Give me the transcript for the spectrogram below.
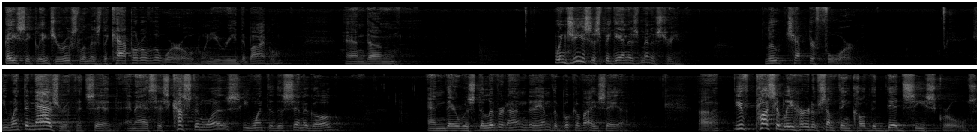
Basically, Jerusalem is the capital of the world when you read the Bible. And um, when Jesus began his ministry, Luke chapter 4, he went to Nazareth, it said, and as his custom was, he went to the synagogue, and there was delivered unto him the book of Isaiah. Uh, you've possibly heard of something called the Dead Sea Scrolls.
